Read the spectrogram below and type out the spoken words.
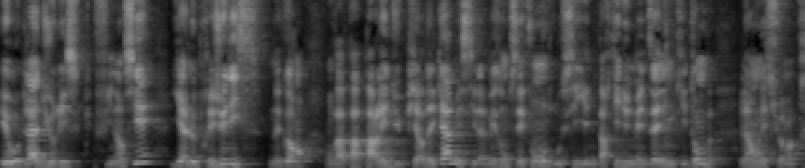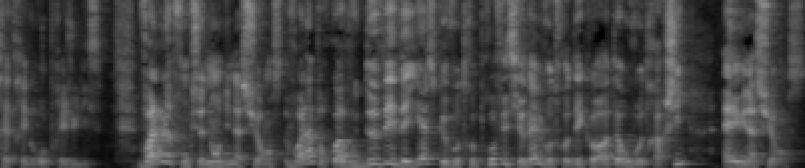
Et au-delà du risque financier, il y a le préjudice. D'accord? On va pas parler du pire des cas, mais si la maison s'effondre ou s'il y a une partie d'une mezzanine qui tombe, là on est sur un très très gros préjudice. Voilà le fonctionnement d'une assurance. Voilà pourquoi vous devez veiller à ce que votre professionnel, votre décorateur ou votre archi ait une assurance.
